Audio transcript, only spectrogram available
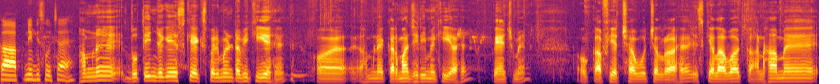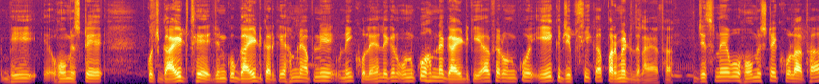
का आपने भी सोचा है? हमने दो तीन जगह इसके एक्सपेरिमेंट अभी किए हैं, और हमने कर्माझिरी में किया है, पैंच में, और काफ़ी अच्छा वो चल रहा है। इसके अलावा कान्हा में भी होम स्टे कुछ गाइड थे, जिनको गाइड करके हमने अपने नहीं खोले हैं, लेकिन उनको हमने गाइड किया, फिर उनको एक जिप्सी का परमिट दिलाया था, जिसने वो होम स्टे खोला था।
